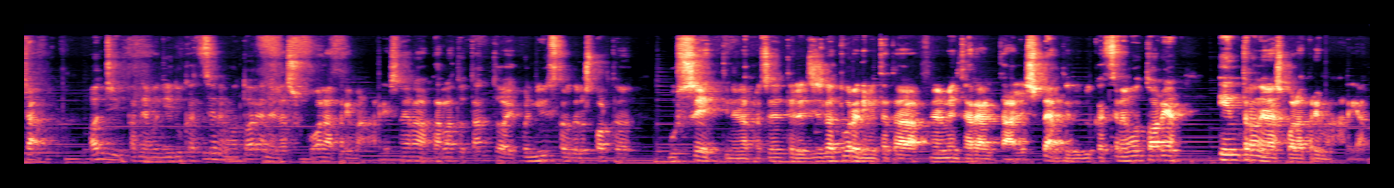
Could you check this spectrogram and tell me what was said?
Ciao, oggi parliamo di educazione motoria nella scuola primaria. Se ne era parlato tanto e col ministro dello sport Bussetti nella precedente legislatura è diventata finalmente realtà. L'esperto di educazione motoria entra nella scuola primaria.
